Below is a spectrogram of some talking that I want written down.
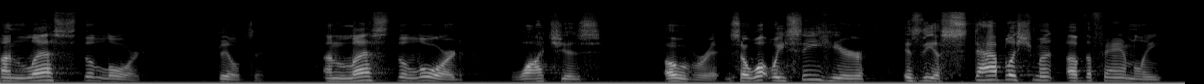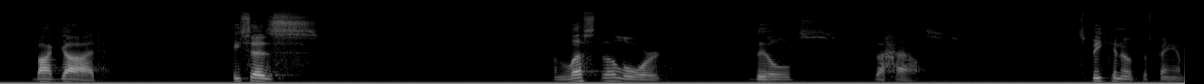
unless the Lord builds it. Unless the Lord watches over it. And so what we see here is the establishment of the family by God. He says, unless the Lord builds the house. Speaking of the family.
